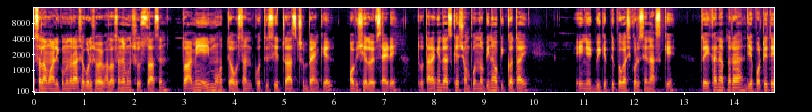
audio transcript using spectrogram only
আসসালামু আলাইকুম বন্ধুরা, আশা করি সবাই ভালো আছেন এবং সুস্থ আছেন। তো আমি এই মুহূর্তে অবস্থান করতেছি ট্রাস্ট ব্যাংকের অফিসিয়াল ওয়েবসাইটে। তো তারা কিন্তু আজকে সম্পূর্ণ বিনা অভিজ্ঞতায় এই নিয়োগ বিজ্ঞপ্তি প্রকাশ করেছেন আজকে। তো এখানে আপনারা যে পদটিতে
